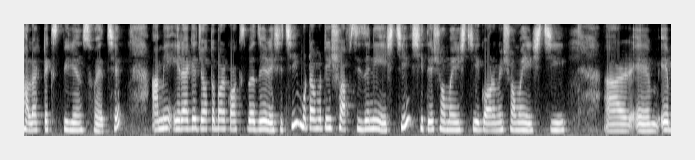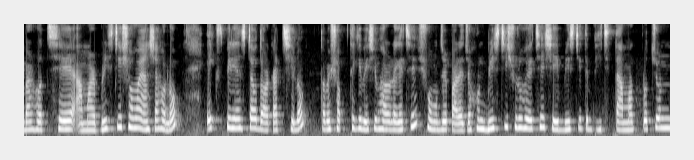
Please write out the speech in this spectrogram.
ভালো একটা এক্সপিরিয়েন্স হয়েছে। আমি এর আগে যতবার কক্সবাজার এসেছি, মোটামুটি সব সিজনই এসেছি। শীতের সময় এসেছি, গরমের সময় এসেছি। আর এবার হচ্ছে আমার বৃষ্টির সময় আসা হলো। এক্সপিরিয়েন্সটাও দরকার ছিল। তবে সব থেকে বেশি ভালো লেগেছে সমুদ্রের পাড়ে। যখন বৃষ্টি শুরু হয়েছে, সেই বৃষ্টিতে ভিজতে আমার প্রচণ্ড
